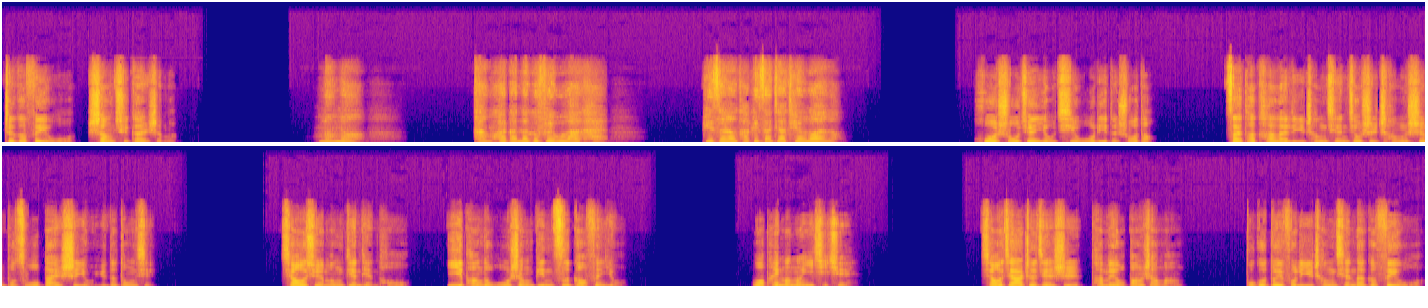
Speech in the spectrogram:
这个废物上去干什么？萌萌，赶快把那个废物拉开，别再让他给咱家添乱了。霍淑娟有气无力的说道。在他看来，李承前就是成事不足败事有余的东西。乔雪萌点点头，一旁的吴胜斌自告奋勇：“我陪萌萌一起去。”乔家这件事他没有帮上忙，不过对付李承前那个废物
